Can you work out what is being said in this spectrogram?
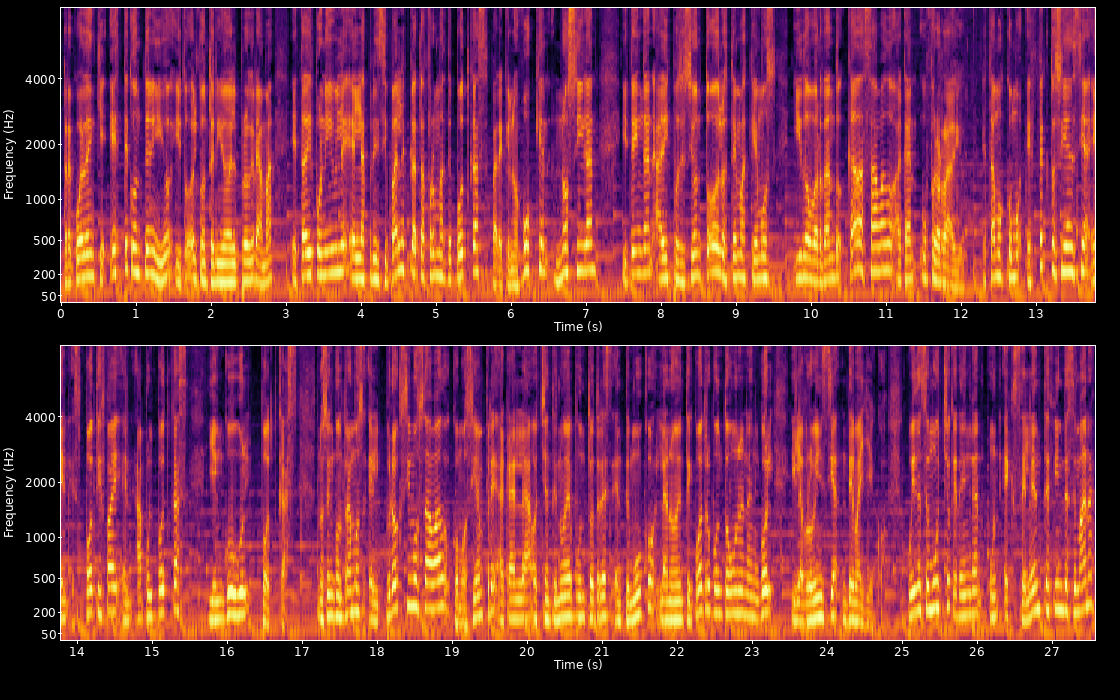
Recuerden que este contenido y todo el contenido del programa está disponible en las principales plataformas de podcast para que nos busquen, nos sigan y tengan a disposición todos los temas que hemos ido abordando cada sábado acá en UFRO Radio. Estamos como Efecto Ciencia en Spotify, en Apple Podcast y en Google Podcast. Encontramos el próximo sábado, como siempre, acá en la 89.3 en Temuco, la 94.1 en Angol y la provincia de Mayeco. Cuídense mucho, que tengan un excelente fin de semana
